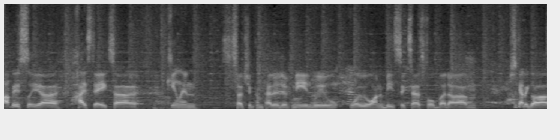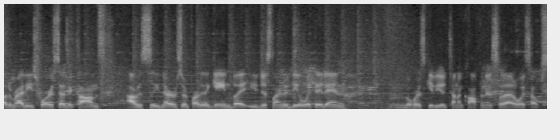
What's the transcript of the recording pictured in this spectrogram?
Obviously, uh, high stakes. Uh, Keeneland, such a competitive need. We we want to be successful, but um, just got to go out and ride each horse as it comes. Obviously, nerves are part of the game, but you just learn to deal with it, and the horse give you a ton of confidence, so that always helps.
